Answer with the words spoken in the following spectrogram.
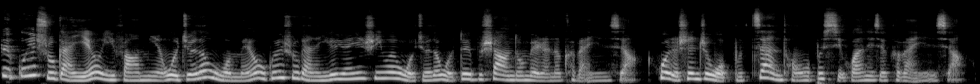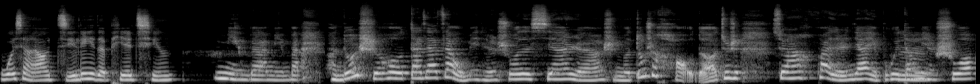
对归属感也有一方面，我觉得我没有归属感的一个原因，是因为我觉得我对不上东北人的刻板印象，或者甚至我不赞同、我不喜欢那些刻板印象，我想要极力的撇清。明白明白，很多时候大家在我面前说的西安人啊什么都是好的，就是虽然坏的人家也不会当面说，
